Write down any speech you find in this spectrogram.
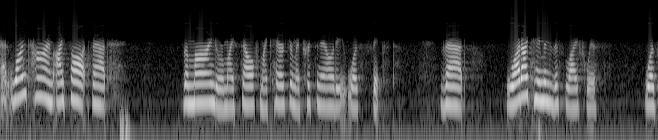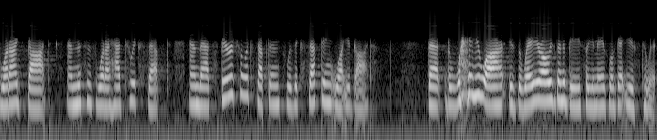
At one time, I thought that the mind or myself, my character, my personality was fixed. That what I came into this life with was what I got, and this is what I had to accept, and that spiritual acceptance was accepting what you got that the way you are is the way you're always going to be, so you may as well get used to it.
